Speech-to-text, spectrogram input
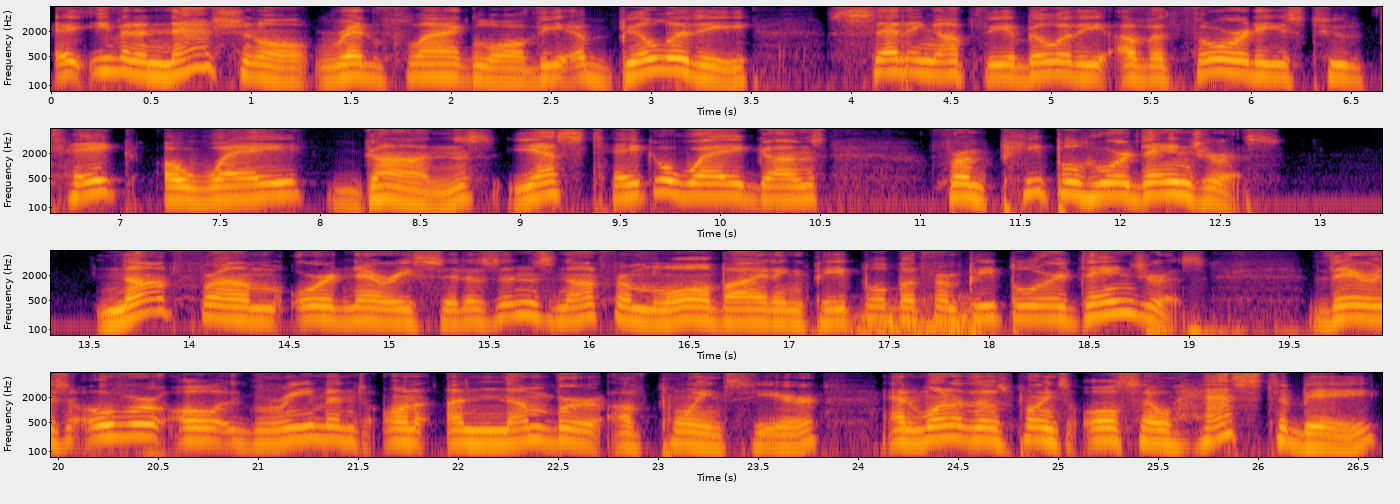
even a national red flag law, the ability, setting up the ability of authorities to take away guns, yes, take away guns from people who are dangerous. Not from ordinary citizens, not from law abiding people, but from people who are dangerous. There's overall agreement on a number of points here. And one of those points also has to be,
